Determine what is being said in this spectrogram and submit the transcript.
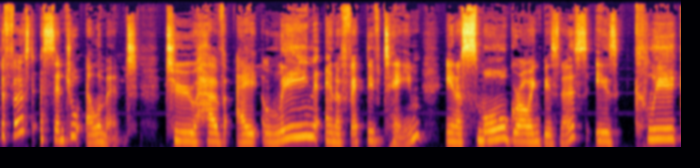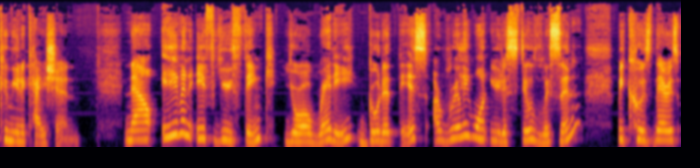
The first essential element to have a lean and effective team in a small growing business is clear communication. Now, even if you think you're already good at this, I really want you to still listen because there is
